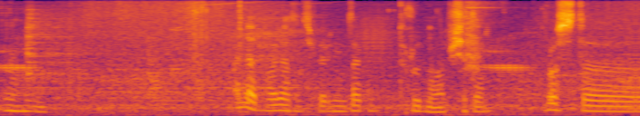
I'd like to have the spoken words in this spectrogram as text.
Мгм. Понятно, понятно, теперь не так трудно вообще-то. Просто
